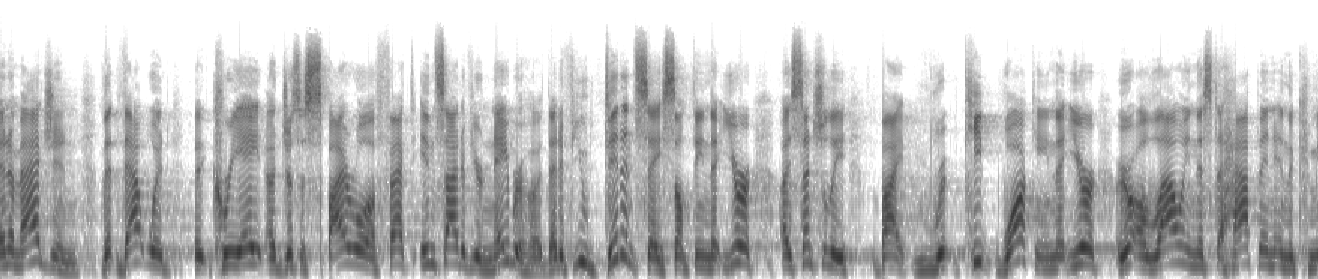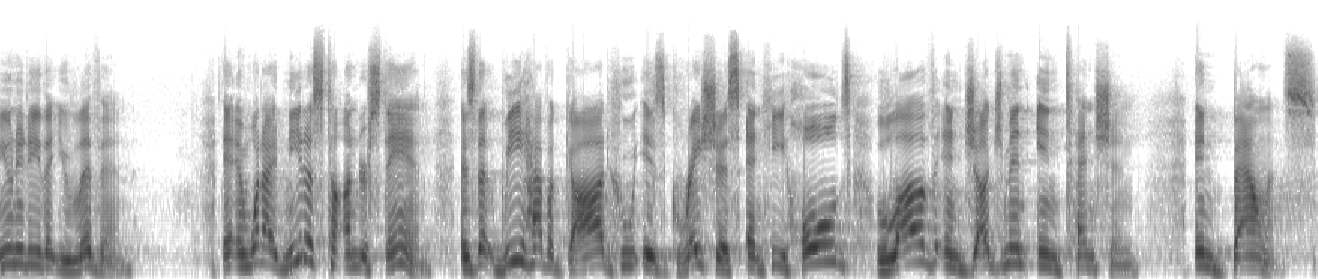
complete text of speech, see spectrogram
And imagine that that would uh, create a, just a spiral effect inside of your neighborhood. That if you didn't say something, that you're essentially by re- keep walking, that you're you're allowing this to happen in the community that you live in. And, and what I need us to understand is that we have a God who is gracious and He holds love and judgment in tension, in balance.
